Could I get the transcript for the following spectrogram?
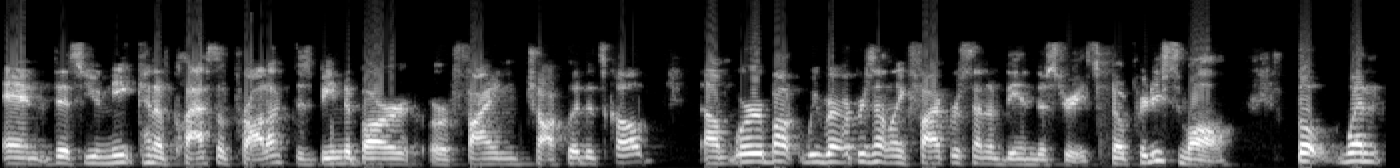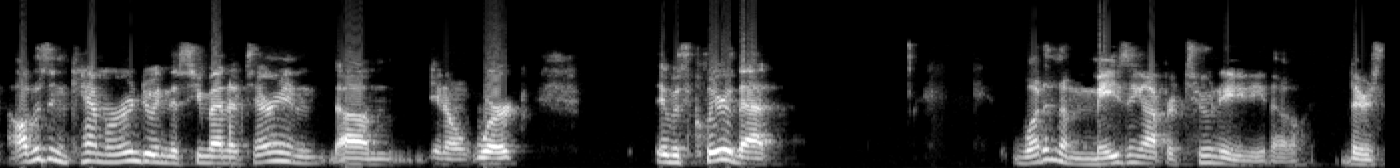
And this unique kind of class of product, this bean to bar or fine chocolate, it's called. Um, we're about we represent like five percent of the industry, so pretty small. But when I was in Cameroon doing this humanitarian, um, you know, work, it was clear that what an amazing opportunity though there's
